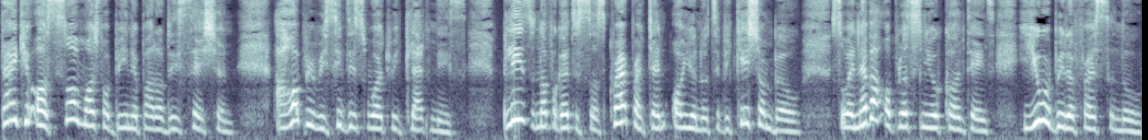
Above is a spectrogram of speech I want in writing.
Thank you all so much for being a part of this session. I hope you receive this word with gladness. Please do not forget to subscribe and turn on your notification bell so whenever I upload new content, you will be the first to know.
